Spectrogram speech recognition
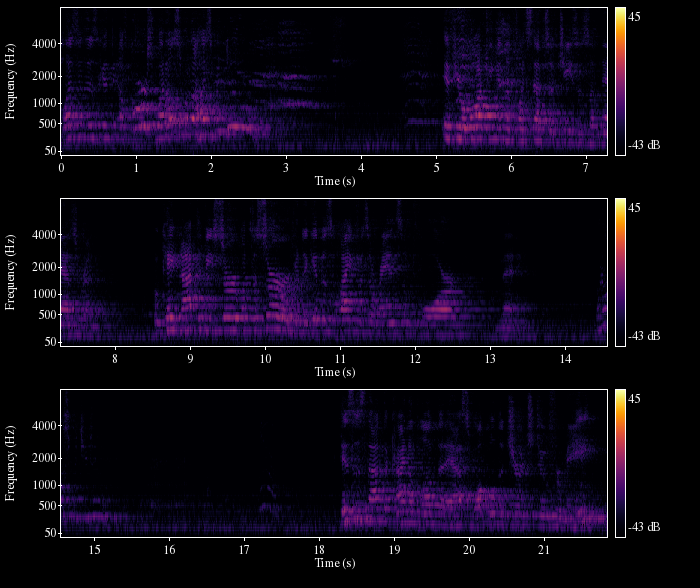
pleasant as can be? Of course. What else would a husband do? If you're walking in the footsteps of Jesus of Nazareth, who came not to be served, but to serve, and to give his life as a ransom for many. What else would you do? His is not the kind of love that asks, what will the church do for me?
